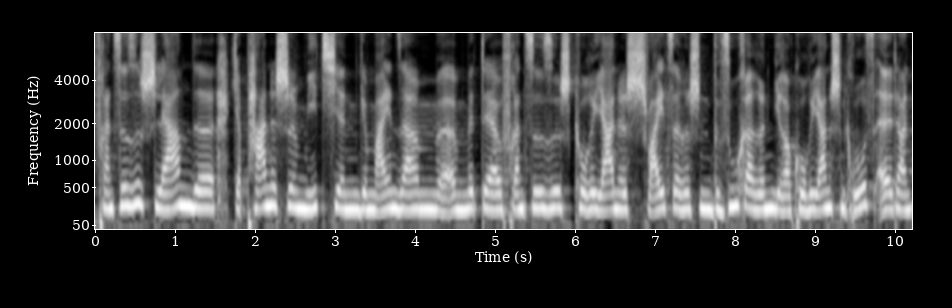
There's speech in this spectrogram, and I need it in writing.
französisch lernende japanische Mädchen gemeinsam äh, mit der französisch-koreanisch-schweizerischen Besucherin ihrer koreanischen Großeltern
